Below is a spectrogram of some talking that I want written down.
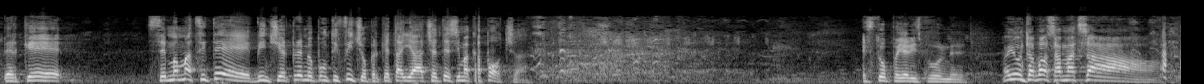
Perché se mi ammazzi te vinci il premio pontificio perché taglia la centesima capoccia. E Stoppa gli risponde, Ma io non ti posso ammazzare.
